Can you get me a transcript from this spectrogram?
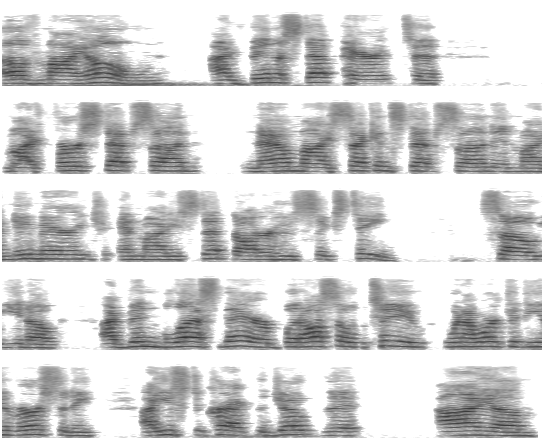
of my own. I've been a step parent to my first stepson, now my second stepson in my new marriage, and my stepdaughter who's 16. So, you know, I've been blessed there, but also too, when I worked at the university, I used to crack the joke that I um,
